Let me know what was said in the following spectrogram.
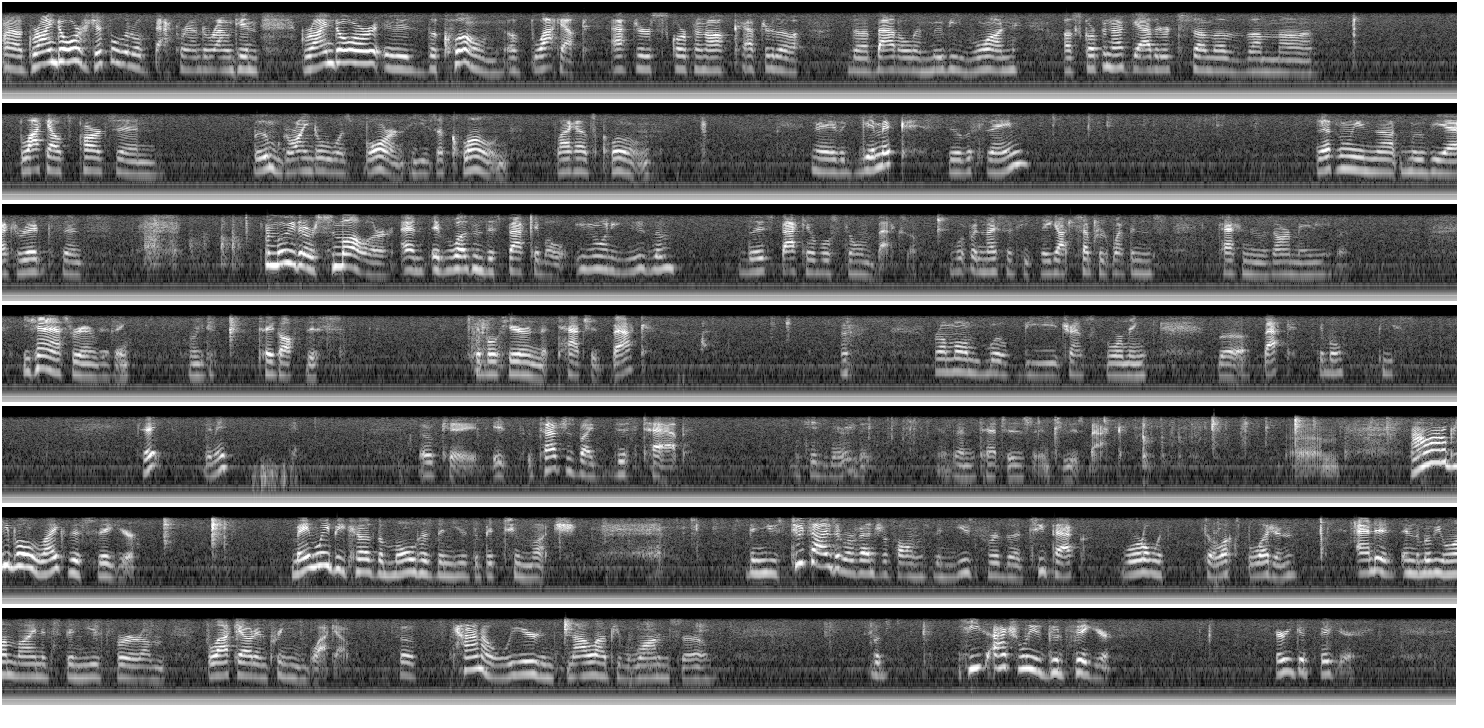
Uh, Grindor, just a little background around him. Grindor is the clone of Blackout after Scorponok, after the the battle in movie one uh, Scorponok gathered some of um, uh, Blackout's parts and boom, Grindor was born. He's a clone. Blackout's clone. Anyway, the gimmick still the same. Definitely not movie accurate since the movie they were smaller and it wasn't this back cable. Even when he used them, this back cable was still in the back, so would be nice if he, they got separate weapons attached to his arm, maybe, but you can't ask for everything. Let me just take off this kibble here and attach it back. Ramon will be transforming the back kibble piece. Okay, give me. Okay, it attaches by this tab. Which is very big and then attaches into his back. Um, not a lot of people like this figure. Mainly because the mold has been used a bit too much. It's been used two times in Revenge of the Fallen. It's been used for the two-pack Whirl with Deluxe Bludgeon. And it, in the movie one line, it's been used for um, Blackout and Premium Blackout. So it's kind of weird, and not a lot of people want him, so... But he's actually a good figure. Very good figure.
